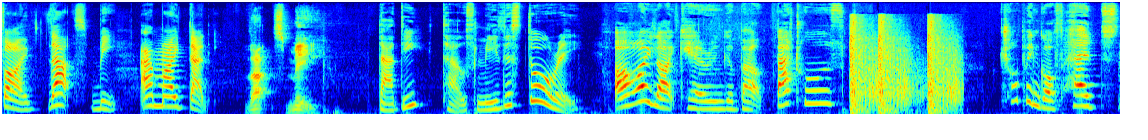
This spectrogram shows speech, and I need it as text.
five. That's me and my daddy. That's me. Daddy tells me the story. I like hearing about battles, chopping off heads,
